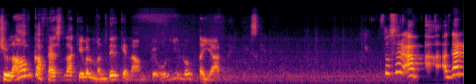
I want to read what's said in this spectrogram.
चुनाव का फैसला केवल मंदिर के नाम पे हो ये लोग तैयार नहीं है इसके लिए। तो सर अब अगर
